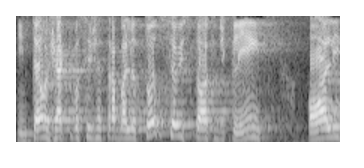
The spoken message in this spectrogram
Então, já que você já trabalhou todo o seu estoque de clientes, olhe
